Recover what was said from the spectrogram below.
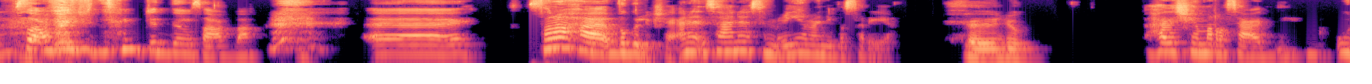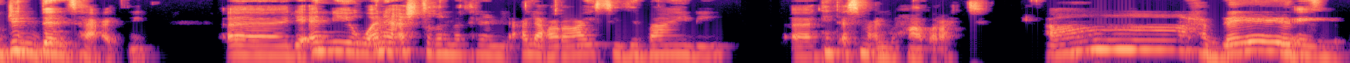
صعبة جدا جدا صعبة. آه صراحة بقول لك شيء أنا إنسانة سمعية ماني بصرية. حلو. هذا الشيء مرة ساعدني وجدا ساعدني. آه لأني وأنا أشتغل مثلا على عرايسي زبايني آه كنت أسمع المحاضرات. آه حبيت. أي.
